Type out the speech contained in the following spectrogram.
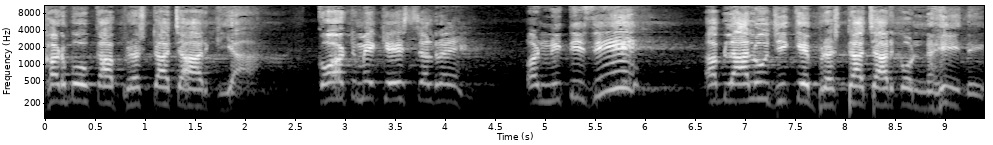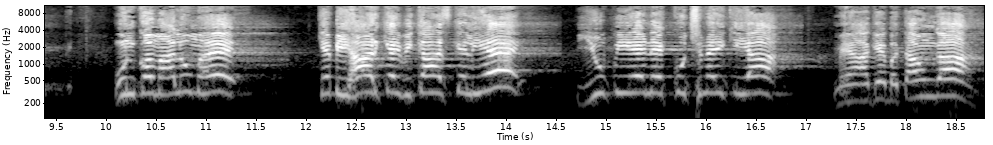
खरबों का भ्रष्टाचार किया। कोर्ट में केस चल रहे हैं और नीतीश जी अब लालू जी के भ्रष्टाचार को नहीं देखते। उनको मालूम है कि बिहार के विकास के लिए यूपीए ने कुछ नहीं किया। मैं आगे बताऊँगा।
